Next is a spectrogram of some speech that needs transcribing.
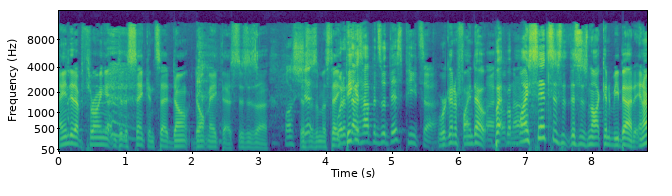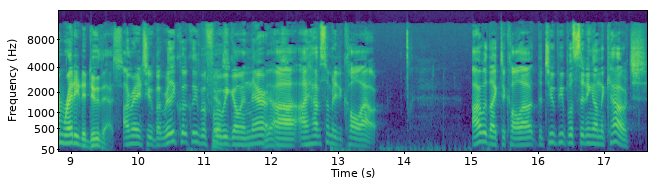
I ended up throwing it into the sink and said, "Don't don't make this. This is a Well, this shit. is a mistake." What if Because that happens with this pizza? we're gonna find out. I but but my sense is that this is not going to be bad, and I'm ready to do this. I'm ready to, but really quickly before Yes. we go in there, Yes. uh, I have somebody to call out. I would like to call out the two people sitting on the couch.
